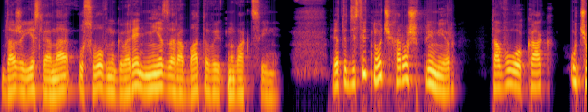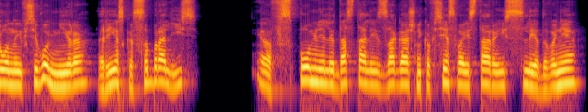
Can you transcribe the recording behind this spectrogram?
даже если она, условно говоря, не зарабатывает на вакцине. Это действительно очень хороший пример того, как ученые всего мира резко собрались, э, вспомнили, достали из загашников все свои старые исследования –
